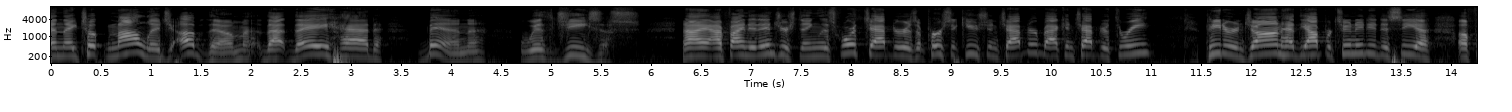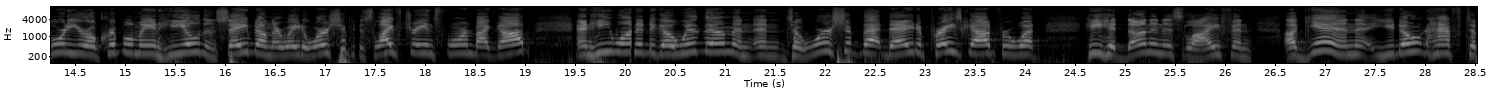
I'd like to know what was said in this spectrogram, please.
and they took knowledge of them that they had been with Jesus. Now, I find it interesting. This fourth chapter is a persecution chapter. Back in chapter 3, Peter and John had the opportunity to see a 40 year old crippled man healed and saved on their way to worship, his life transformed by God. And he wanted to go with them and, and to worship that day, to praise God for what he had done in his life. And again, you don't have to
